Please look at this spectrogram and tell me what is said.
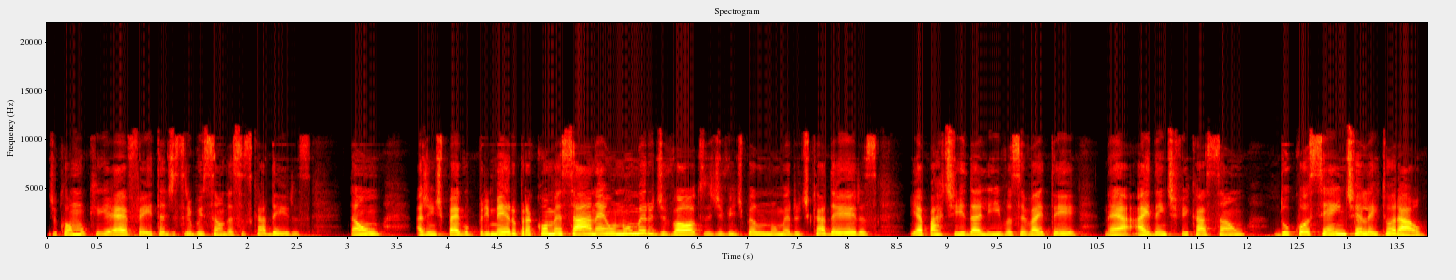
de como que é feita a distribuição dessas cadeiras. Então, a gente pega o primeiro para começar, né, o número de votos e divide pelo número de cadeiras e a partir dali você vai ter, né, a identificação do quociente eleitoral.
